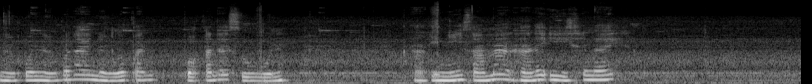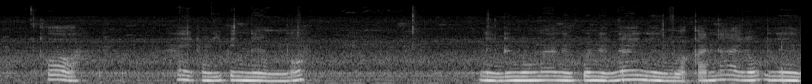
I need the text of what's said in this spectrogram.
หนึ่งคูณหนึ่งก็ได้หนึ่งลบกันบวกกันได้ศูนย์อ่าทีนี้สามารถหาได้อีกใช่ไหมก็ให้ตรงนี้เป็นหนึ่งเนาะ หนึ่งดึงลงมาหนึ่งคูณหนึ่งได้หนึ่งบวกกันได้ลบหนึ่ง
